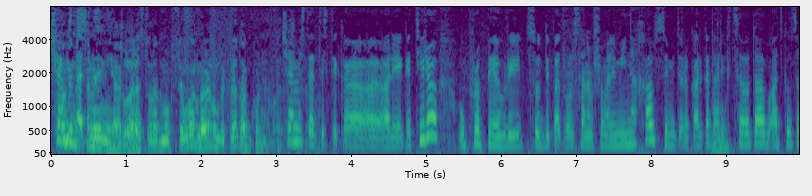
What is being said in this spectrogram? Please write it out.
ჩემი სტატისტიკა არა არასწორად მოგწევენ მაგრამ ნუ მეფრად არ მქონია მაგას. ჩემი სტატისტიკა არის ეგეთი რომ უფრო ბევრი ცუდი პატრულის თანამშრომელი მინახავს იმიტომ რომ კარგად არ იქცეოდა ადგილზე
